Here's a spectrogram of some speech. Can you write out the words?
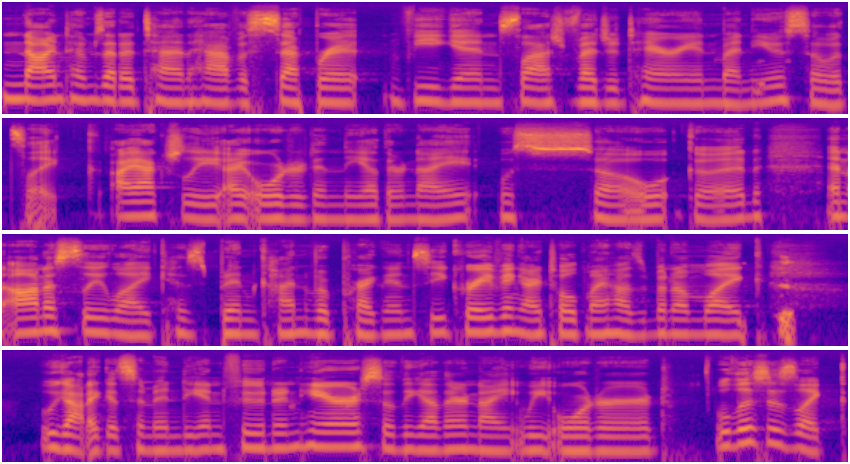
nine times out of ten have a separate vegan slash vegetarian menu. So it's like I actually I ordered in the other night it was so good. And honestly, like has been kind of a pregnancy craving. I told my husband, I'm like, we got to get some Indian food in here. So the other night we ordered. Well, this is like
